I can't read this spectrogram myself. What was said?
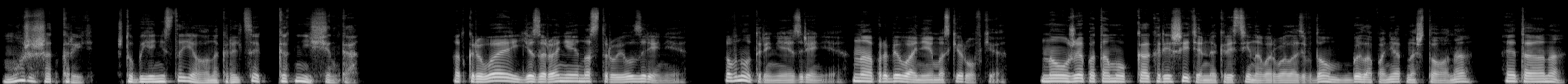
Можешь открыть?» чтобы я не стояла на крыльце, как нищенка. Открывая, я заранее настроил зрение. Внутреннее зрение, на пробивание маскировки. Но уже потому, как решительно Кристина ворвалась в дом, было понятно, что она – это она.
